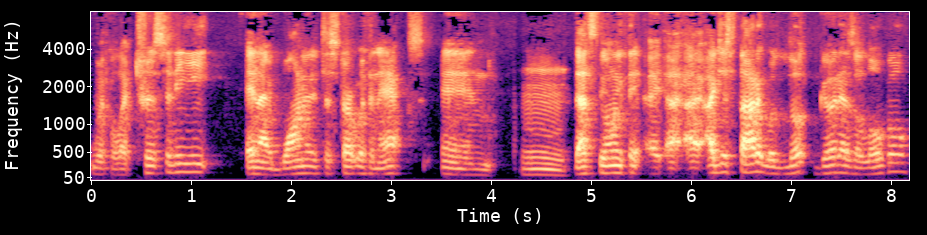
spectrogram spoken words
with electricity, and I wanted it to start with an X, and Mm, that's the only thing. I, I, I just thought it would look good as a logo,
